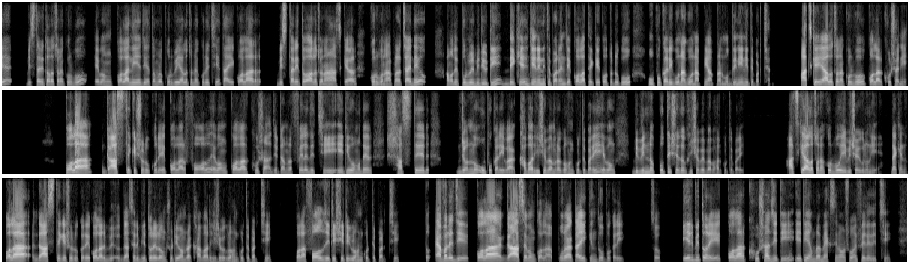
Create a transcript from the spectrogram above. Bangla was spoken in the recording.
বিস্তারিত আলোচনা করব এবং কলা নিয়ে যেহেতু আমরা পূর্বেই আলোচনা করেছি, তাই কলার বিস্তারিত আলোচনা আজকে আর করব না। আপনারা চাইলে আমাদের পূর্বের ভিডিওটি দেখে জেনে নিতে পারেন যে কলা থেকে কতটুকু উপকারী গুণাগুণ আপনি আপনার মধ্যে নিয়ে নিতে পারছেন। আজকে আলোচনা করব কলার খোসা নিয়ে। কলা গাছ থেকে শুরু করে কলার ফল এবং কলার খোসা যেটা আমরা ফেলে দিচ্ছি, এটিও আমাদের স্বাস্থ্যের জন্য উপকারী বা খাবার হিসেবে আমরা গ্রহণ করতে পারি এবং বিভিন্ন প্রতিষেধক হিসেবে ব্যবহার করতে পারি। আজকে আলোচনা করব এই বিষয়গুলো নিয়ে। দেখেন, কলা গাছ থেকে শুরু করে কলার গাছের ভেতরের অংশটিও আমরা খাবার হিসেবে গ্রহণ করতে পারছি। কলা ফল যেটি সেটি গ্রহণ করতে পারছি। তো অ্যাভারেজে কলা, গাছ এবং কলা পুরাটাই কিন্তু উপকারী। সো এর ভিতরে কলার খোসা যেটি এটি আমরা ম্যাক্সিমাম সময় ফেলে দিচ্ছি।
